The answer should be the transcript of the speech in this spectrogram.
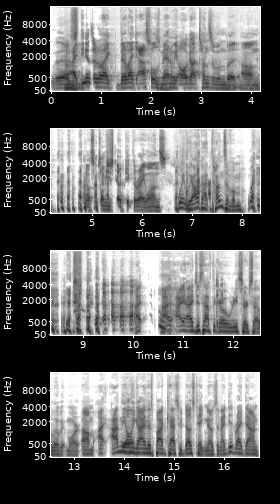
the ideas are like they're like assholes, man. We all got tons of them, but um, you know, sometimes you just got to pick the right ones. Wait, we all got tons of them. What? I, I, I just have to go research that a little bit more. Um, I, I'm the yeah. only guy in this podcast who does take notes, and I did write down.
